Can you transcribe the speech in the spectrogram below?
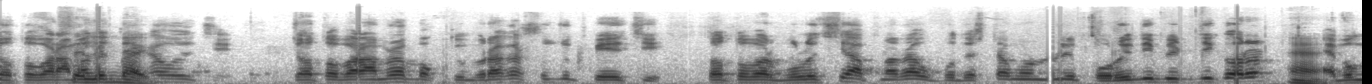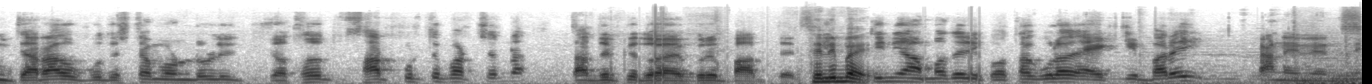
যতবার আমাদের দেখা হয়েছে যতবার আমরা বক্তব্য রাখার সুযোগ পেয়েছি ততবার বলেছি আপনারা উপদেষ্টা মন্ডলীর পরিধি বৃদ্ধি করেন হ্যাঁ। এবং যারা উপদেষ্টা মন্ডলীর যথাযথ সার্ভ করতে পারছেন না তাদেরকে দয়া করে বাদ দেন। তিনি আমাদের এই কথাগুলো একেবারেই কানে নেননি।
